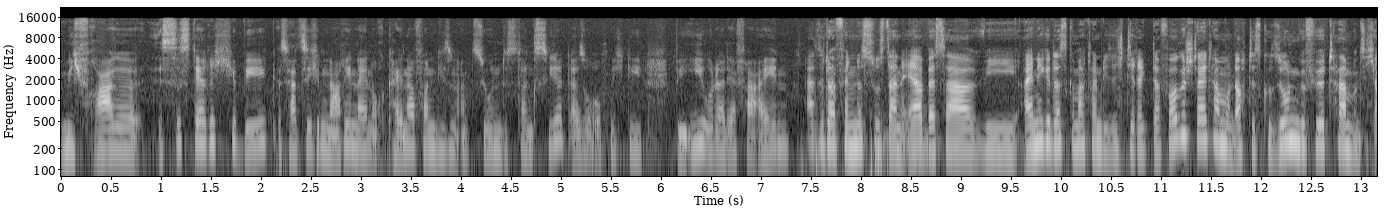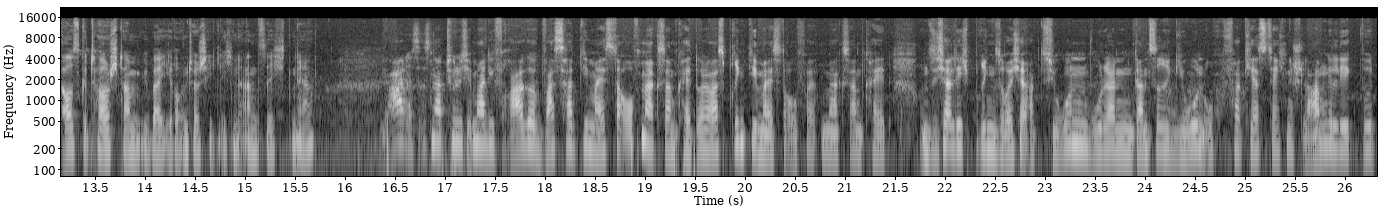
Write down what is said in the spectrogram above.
mich frage, ist es der richtige Weg? Es hat sich im Nachhinein auch keiner von diesen Aktionen distanziert, also auch nicht die BI oder der Verein. Also da findest du es dann eher besser, wie einige das gemacht haben, die sich direkt da vorgestellt haben und auch Diskussionen geführt haben und sich ausgetauscht haben über ihre unterschiedlichen Ansichten, ja? Ja, das ist natürlich immer die Frage, was hat die meiste Aufmerksamkeit oder was bringt die meiste Aufmerksamkeit? Und sicherlich bringen solche Aktionen, wo dann eine ganze Region auch verkehrstechnisch lahmgelegt wird,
